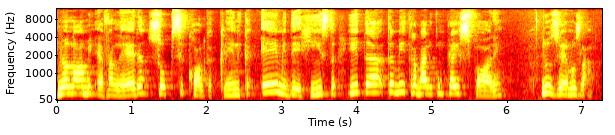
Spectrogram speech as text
Meu nome é Valéria, sou psicóloga clínica, MDRista e também trabalho com pré-esporem. Nos vemos lá.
